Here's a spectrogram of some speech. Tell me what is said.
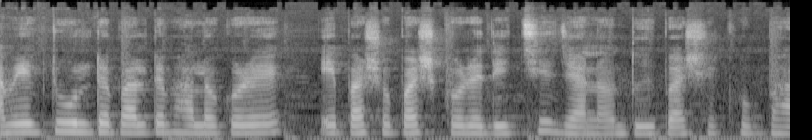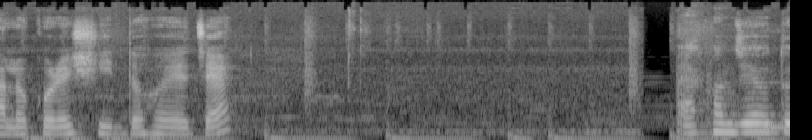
আমি একটু উল্টে পাল্টে ভালো করে এপাশ ওপাশ করে দিচ্ছি যেন দুই পাশে খুব ভালো করে সিদ্ধ হয়ে যায়। এখন যেহেতু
